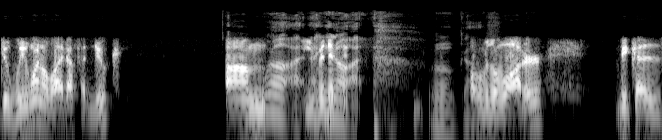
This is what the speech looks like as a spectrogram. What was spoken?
do we want to light off a nuke? Um, well, I, even you if know, it's I, oh god. over the water because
